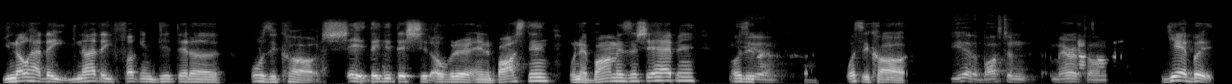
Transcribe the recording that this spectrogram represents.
you know how they you know how they fucking did that uh what was it called? Shit, they did that shit over there in Boston when that bombings and shit happened. What was it? Yeah. What's it called? Yeah, the Boston Marathon. Yeah, but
